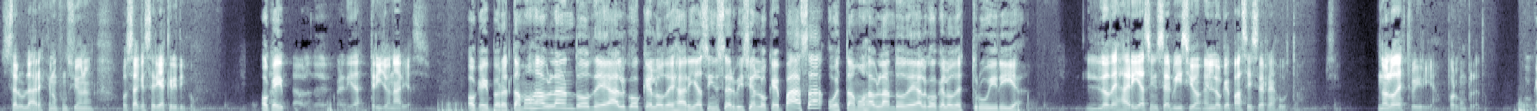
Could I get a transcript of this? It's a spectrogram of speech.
celulares que no funcionan. O sea que sería crítico. Ok. Está hablando de pérdidas trillonarias. Ok, pero ¿estamos hablando de algo que lo dejaría sin servicio en lo que pasa o estamos hablando de algo que lo destruiría? Lo dejaría sin servicio en lo que pasa y se reajusta. No lo destruiría por completo. Ok,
